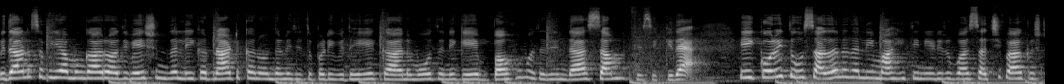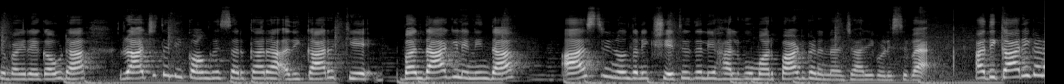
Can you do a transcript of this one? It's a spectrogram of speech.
ವಿಧಾನಸಭೆಯ ಮುಂಗಾರು ಅಧಿವೇಶನದಲ್ಲಿ ಕರ್ನಾಟಕ ನೋಂದಣಿ ತಿದ್ದುಪಡಿ ವಿಧೇಯಕ ಅನುಮೋದನೆಗೆ ಬಹುಮತದಿಂದ ಸಮ್ಮತಿ ಸಿಕ್ಕಿದೆ. ಈ ಕುರಿತು ಸದನದಲ್ಲಿ ಮಾಹಿತಿ ನೀಡಿರುವ ಸಚಿವ ಕೃಷ್ಣ ಬೈರೇಗೌಡ, ರಾಜ್ಯದಲ್ಲಿ ಕಾಂಗ್ರೆಸ್ ಸರ್ಕಾರ ಅಧಿಕಾರಕ್ಕೆ ಬಂದಾಗಿಲಿನಿಂದ ಆಸ್ತಿ ನೋಂದಣಿ ಕ್ಷೇತ್ರದಲ್ಲಿ ಹಲವು ಮಾರ್ಪಾಡುಗಳನ್ನು ಜಾರಿಗೊಳಿಸಿವೆ. ಅಧಿಕಾರಿಗಳ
